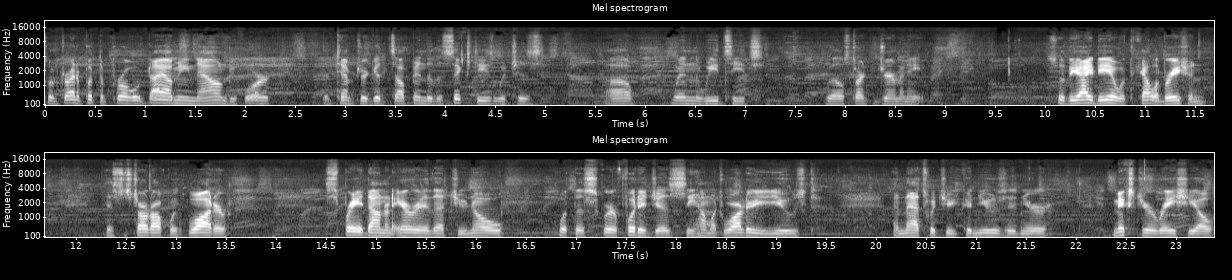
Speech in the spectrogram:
So I'm trying to put the Pro prodiamine down before the temperature gets up into the 60s, which is uh, when the weed seeds will start to germinate. So the idea with the calibration is to start off with water, spray it down an area that you know what the square footage is, see how much water you used, and that's what you can use in your mixture ratio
